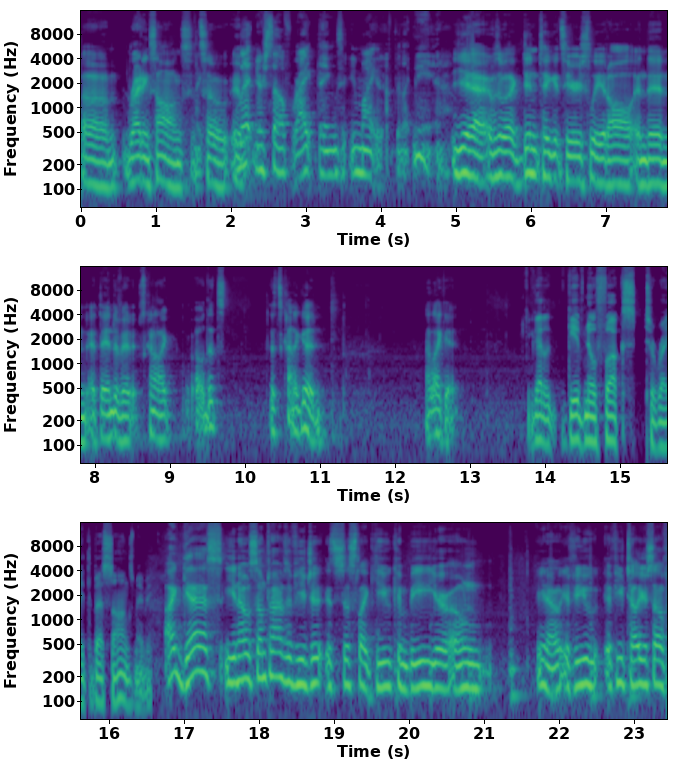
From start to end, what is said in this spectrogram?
um, writing songs and so it, letting yourself write things that you might be like, man. yeah, it was like didn't take it seriously at all, and then at the end of it, it was kind of like, oh, that's that's kind of good. I like it. You got to give no fucks to write the best songs, maybe. I guess you know sometimes if you just it's just like you can be your own. You know, if you if you tell yourself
